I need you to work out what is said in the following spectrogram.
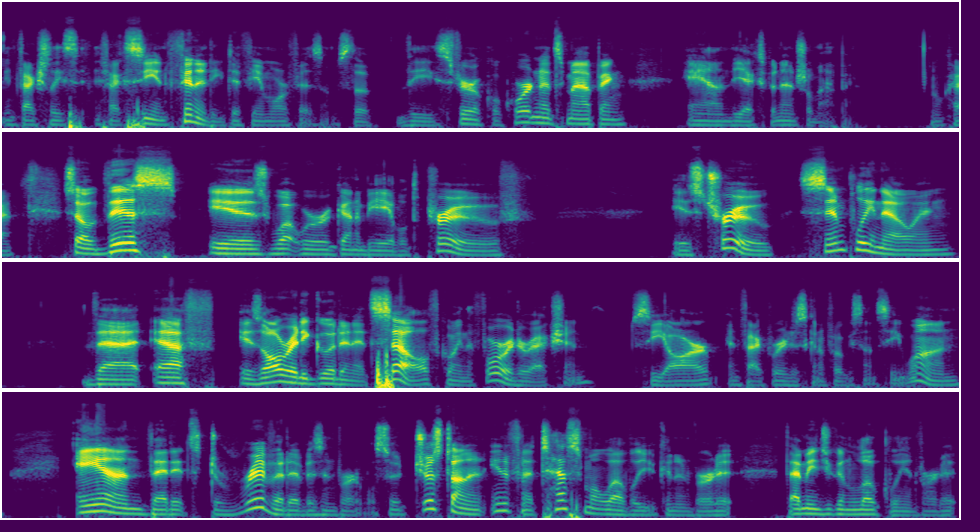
in, fact, in fact, C infinity diffeomorphisms, the, the spherical coordinates mapping and the exponential mapping. Okay. So this is what we're going to be able to prove is true simply knowing that f is already good in itself going the forward direction, CR, in fact we're just going to focus on C1, and that its derivative is invertible. So just on an infinitesimal level you can invert it, that means you can locally invert it,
